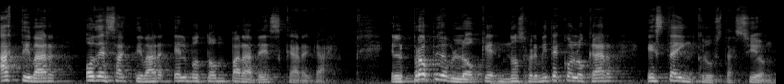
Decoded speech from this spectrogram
activar o desactivar el botón para descargar. El propio bloque nos permite colocar esta incrustación.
